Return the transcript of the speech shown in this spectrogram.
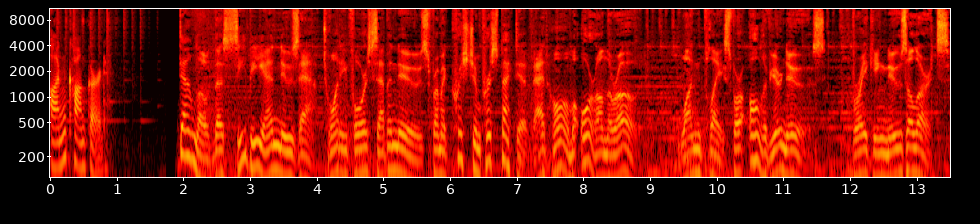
Unconquered. Download the CBN News app 24 7 news from a Christian perspective at home or on the road. One place for all of your news. Breaking news alerts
